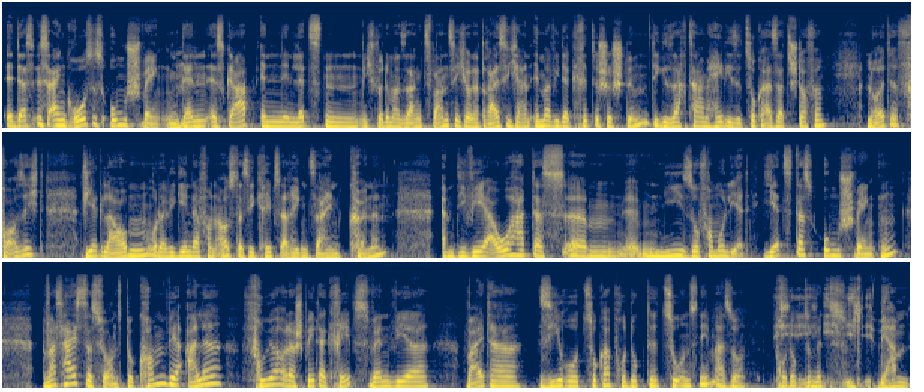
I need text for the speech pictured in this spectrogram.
äh, das ist ein großes Umschwenken, denn es gab in den letzten, ich würde mal sagen, 20 oder 30 Jahren immer wieder kritische Stimmen, die gesagt haben, hey, diese Zuckerersatzstoffe, Leute, Vorsicht, wir glauben oder wir gehen davon aus, dass sie krebserregend sein können. Ähm, die WHO hat das ähm, nie so formuliert. Jetzt das Umschwenken. Was heißt das für uns? Bekommen wir alle früher oder später Krebs, wenn wir weiter Zero-Zuckerprodukte zu uns nehmen? Also Produkte mit... Ich, ich, wir haben,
